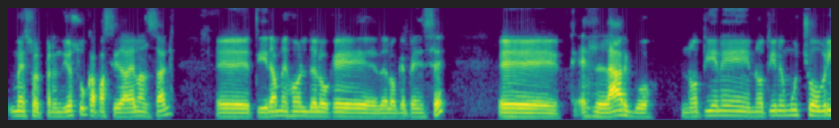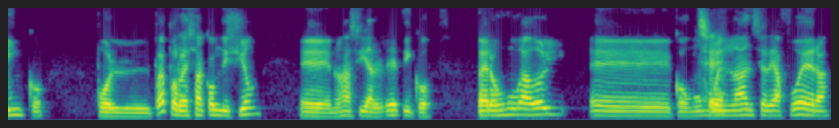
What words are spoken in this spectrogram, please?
me sorprendió su capacidad de lanzar, tira mejor de lo que, de lo que pensé, es largo, no tiene, no tiene mucho brinco, por, pues, por esa condición, eh, no es así atlético, pero un jugador eh, con un buen lance de afuera.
